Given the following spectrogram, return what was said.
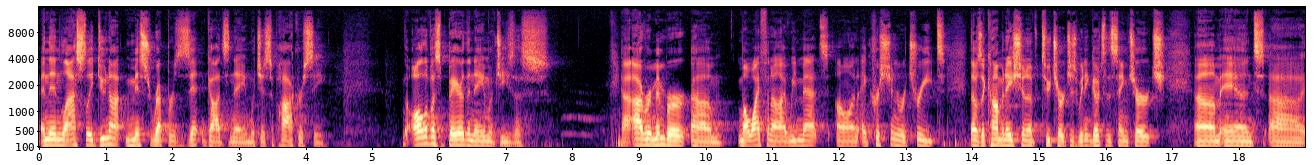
And then lastly, do not misrepresent God's name, which is hypocrisy. All of us bear the name of Jesus. I remember um, my wife and I, we met on a Christian retreat. That was a combination of two churches. We didn't go to the same church. Um, and uh,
